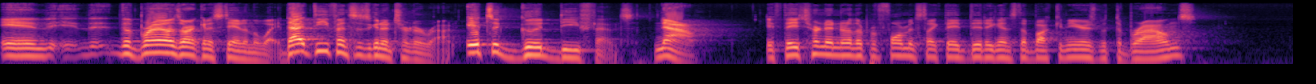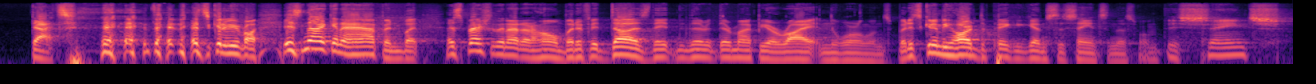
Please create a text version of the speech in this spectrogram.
and the, the Browns aren't going to stand in the way. That defense is going to turn around. It's a good defense. Now, if they turn in another performance like they did against the Buccaneers with the Browns, that's that's going to be a problem. It's not going to happen, but especially not at home. But if it does, they, there there might be a riot in New Orleans. But it's going to be hard to pick against the Saints in this one. the Saints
